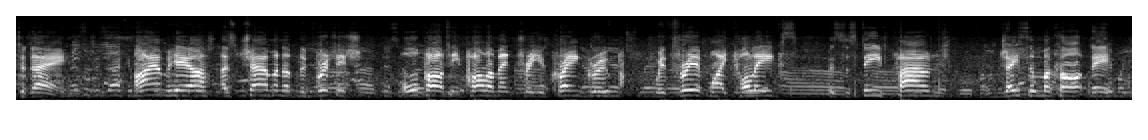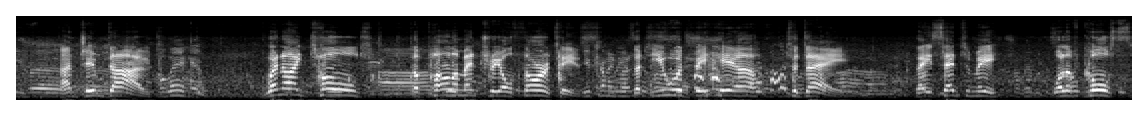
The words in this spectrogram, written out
today. I am here as chairman of the British All-Party Parliamentary Ukraine Group with three of my colleagues, Mr Steve Pound, Jason McCartney and Jim Dowd. When I told the parliamentary authorities that you would be here today, they said to me, well of course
